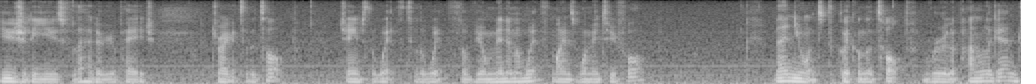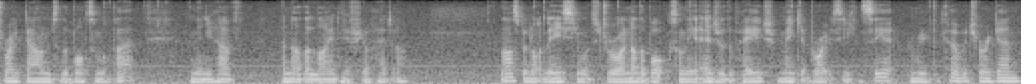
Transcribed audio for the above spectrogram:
usually use for the head of your page. Drag it to the top, change the width to the width of your minimum width, mine's 1024, then you want to click on the top ruler panel again, drag down to the bottom of that, and then you have another line here for your header. Last but not least, you want to draw another box on the edge of the page, make it bright so you can see it, remove the curvature again,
